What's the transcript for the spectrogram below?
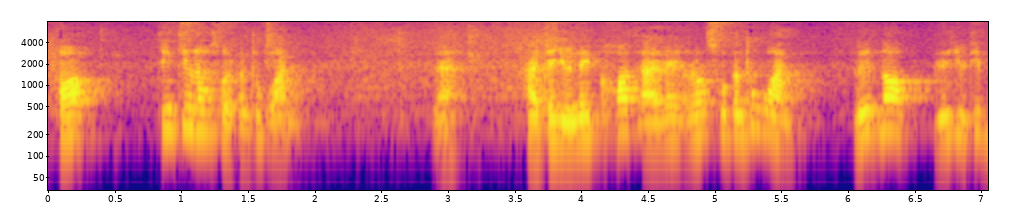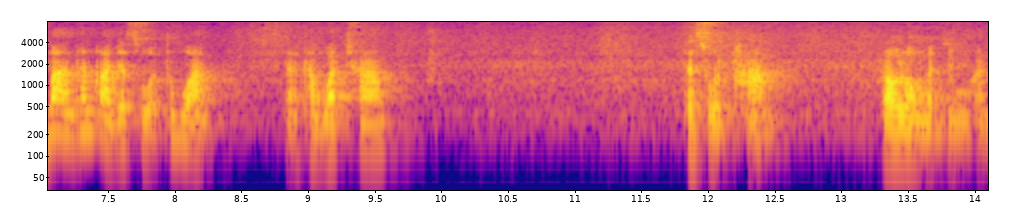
เพราะจริง ๆ เราสวดกันทุกวันนะอาจจะอยู่ในคอร์สอะไรเราสวดกันทุกวัน หรือนอกหรืออยู่ที่บ้านท่านก็อาจจะสวดทุกวันนะทำวัดเช้าจะสวดผ่าน เราลองมาดูกัน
